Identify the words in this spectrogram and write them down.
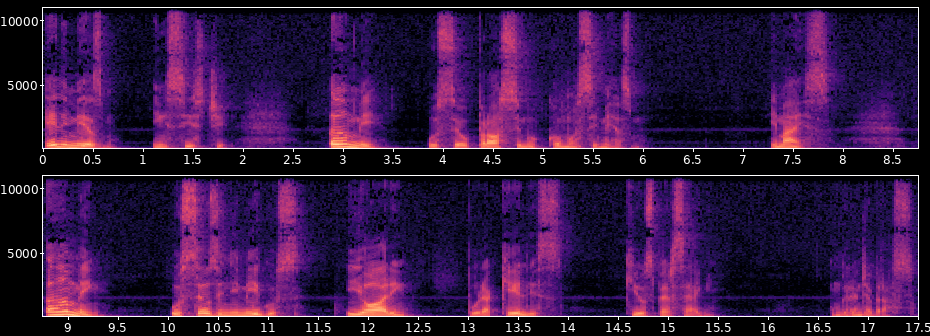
ele mesmo insiste: ame o seu próximo como a si mesmo. E mais, amem os seus inimigos e orem por aqueles que os perseguem. Um grande abraço.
